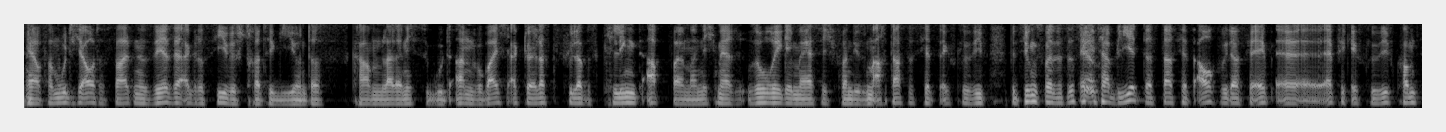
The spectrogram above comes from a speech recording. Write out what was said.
Ja, vermute ich auch. Das war halt eine sehr, sehr aggressive Strategie und das kam leider nicht so gut an. Wobei ich aktuell das Gefühl habe, es klingt ab, weil man nicht mehr so regelmäßig von diesem, ach, das ist jetzt exklusiv, beziehungsweise es ist ja. so etabliert, dass das jetzt auch wieder für äh, Epic exklusiv kommt.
